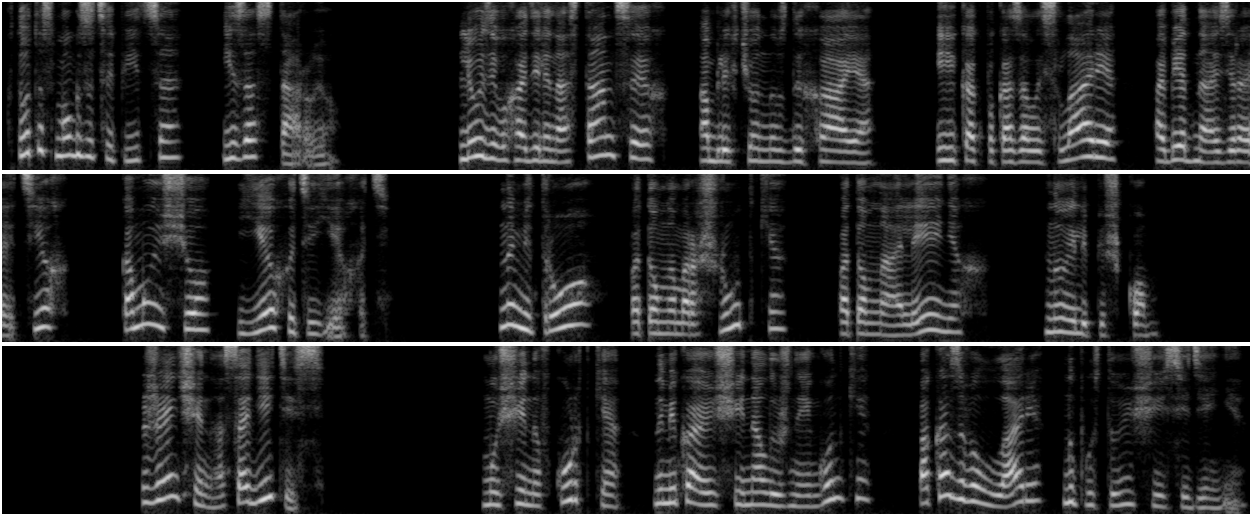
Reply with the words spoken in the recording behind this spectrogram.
Кто-то смог зацепиться и за старую. Люди выходили на станциях, облегченно вздыхая, и, как показалось Ларе, победно озирая тех, кому еще ехать и ехать. На метро, потом на маршрутке, потом на оленях, ну или пешком. «Женщина, садитесь!» Мужчина в куртке, намекающий на лыжные гонки, показывал Ларе на пустующие сиденья.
